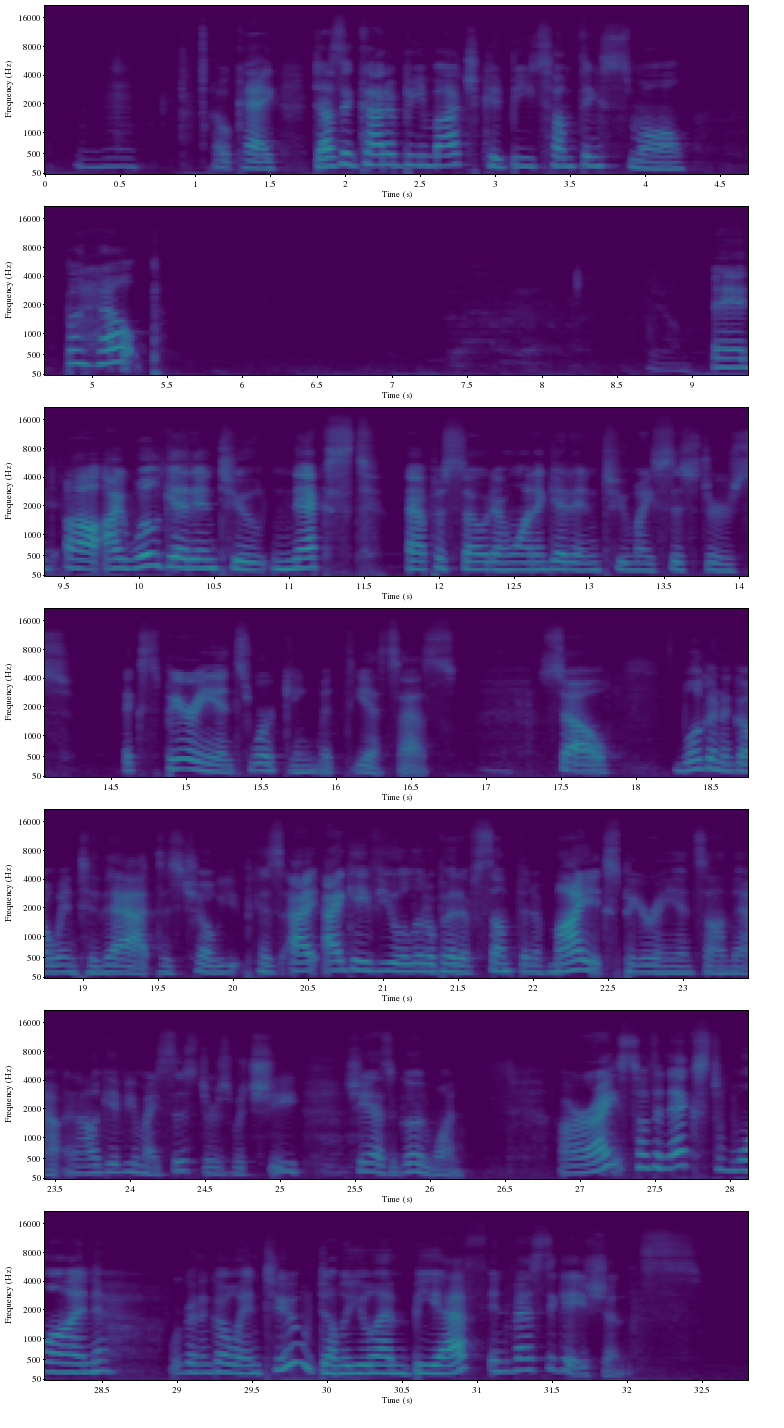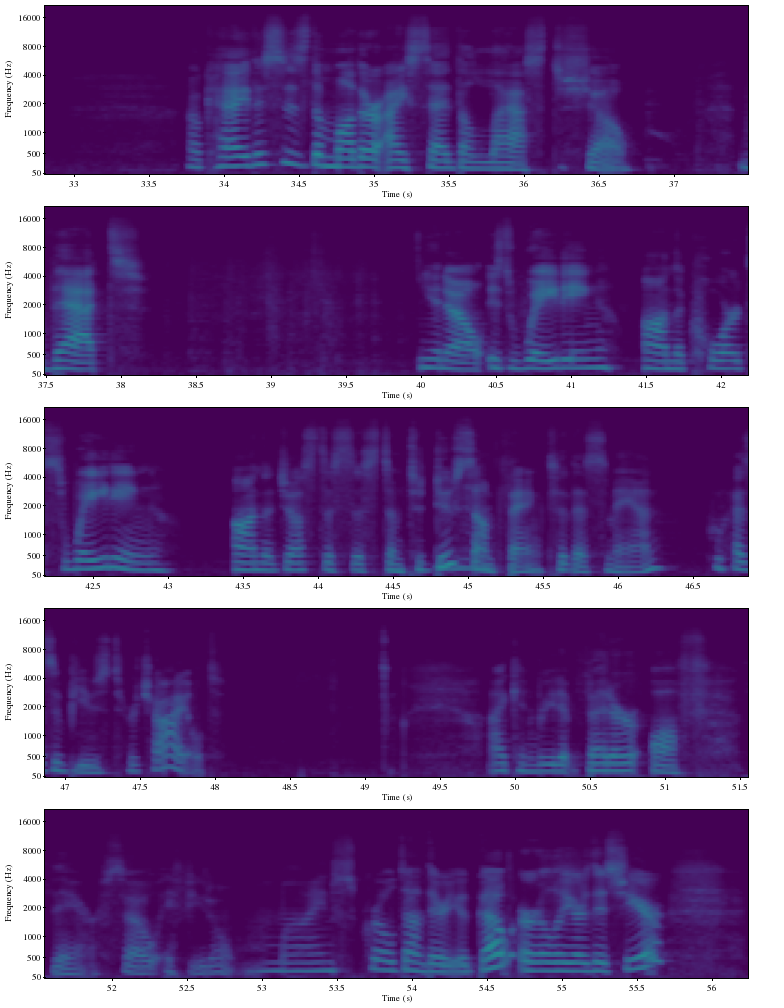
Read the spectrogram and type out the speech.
Okay? Doesn't gotta be much could be something small but help. And uh, I will get into next episode. I want to get into my sister's experience working with DSS. So we're going to go into that to show you because I, I gave you a little bit of something of my experience on that, and I'll give you my sister's, which she she has a good one. All right. So the next one we're going to go into WMBF investigations. Okay, this is the mother I said the last show that you know, is waiting on the courts, waiting on the justice system to do mm-hmm. something to this man who has abused her child. I can read it better off there. So if you don't mind, scroll down. There you go. Earlier this year,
